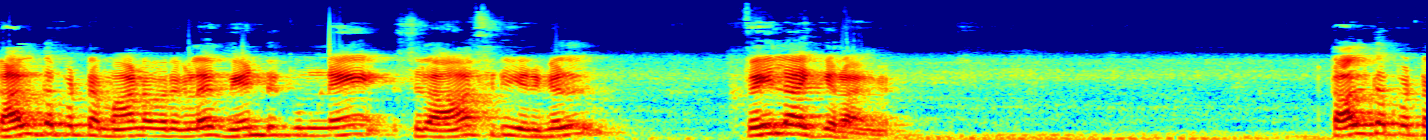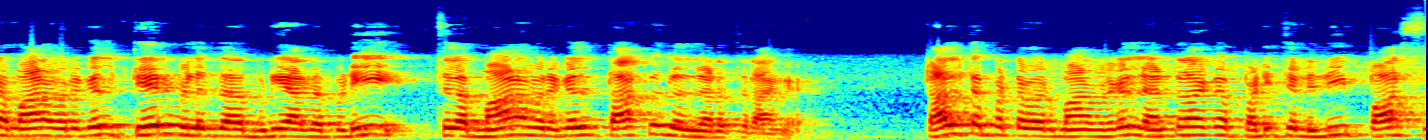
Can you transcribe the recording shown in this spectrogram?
தாழ்த்தப்பட்ட மாணவர்களை வேண்டுக்கும்னே சில ஆசிரியர்கள் ஃபெயிலாக்கிறாங்க தாழ்த்தப்பட்ட மாணவர்கள் தேர்வு எழுத முடியாதபடி சில மாணவர்கள் தாக்குதல் நடத்துகிறாங்க தாழ்த்தப்பட்டவர் மாணவர்கள் நன்றாக படித்தெழுதி பாஸ்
